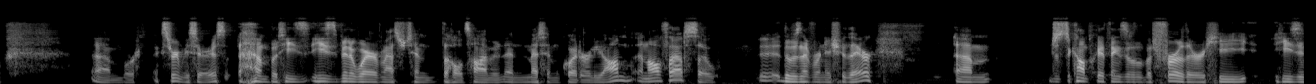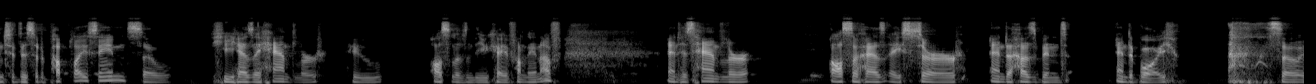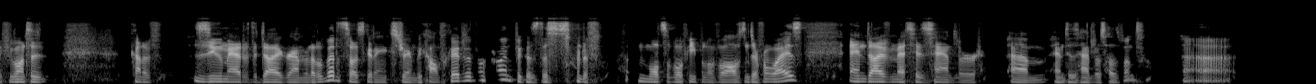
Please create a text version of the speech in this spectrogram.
um, we're extremely serious. Um, but he's he's been aware of Master Tim the whole time and, and, met him quite early on and all that, so uh, there was never an issue there. Um, just to complicate things a little bit further, he he's into this sort of pup play scene, so he has a handler who also lives in the UK, funnily enough, and his handler also has a sir and a husband and a boy. so if you want to kind of zoom out of the diagram a little bit, so it's getting extremely complicated at this point because there's sort of multiple people involved in different ways. And I've met his handler um, and his handler's husband. Uh,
